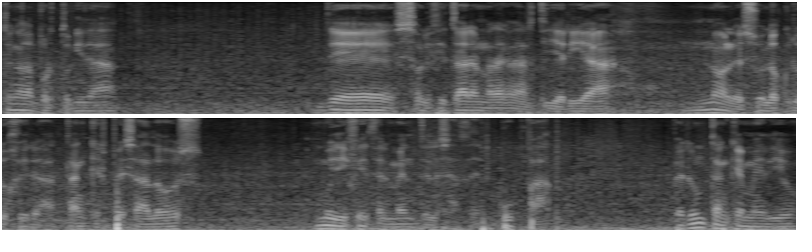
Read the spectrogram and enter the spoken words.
tengo la oportunidad de solicitar una de artillería no le suelo crujir a tanques pesados. Muy difícilmente les hace pupa. Pero un tanque medio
